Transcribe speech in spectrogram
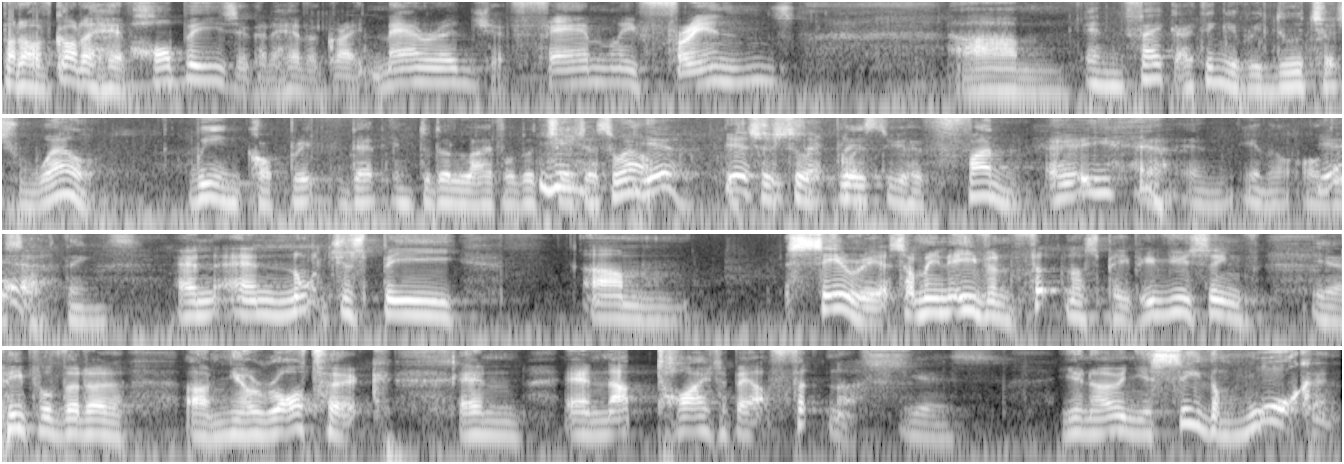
But I've got to have hobbies, I've got to have a great marriage, have family, friends. Um, In fact, I think if we do church well, we incorporate that into the life of the church Yeah, as well. yeah, yes, church is a exactly. place you have fun Uh, yeah. and, and you know all those sort of things. And, and not just be um, serious. I mean, even fitness people. Have you seen Yeah. people that are, are neurotic and, and uptight about fitness? Yes. You know, and you see them walking,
